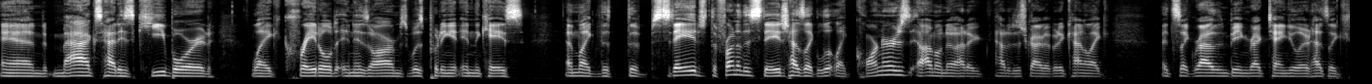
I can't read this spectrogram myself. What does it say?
And Max had his keyboard like cradled in his arms, was putting it in the case. And like the, the stage, the front of the stage has like look like corners. I don't know how to how to describe it, but it kind of like it's like rather than being rectangular, it has like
